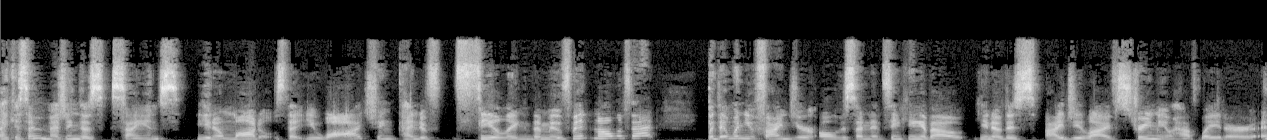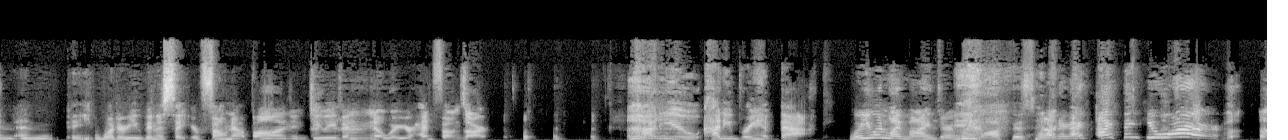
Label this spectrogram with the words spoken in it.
I guess I'm imagining those science, you know, models that you watch and kind of feeling the movement and all of that. But then when you find you're all of a sudden thinking about, you know, this IG live stream you have later and and what are you going to set your phone up on and do you even know where your headphones are? How do you how do you bring it back? Were you in my mind during my walk this morning? I, I think you were.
